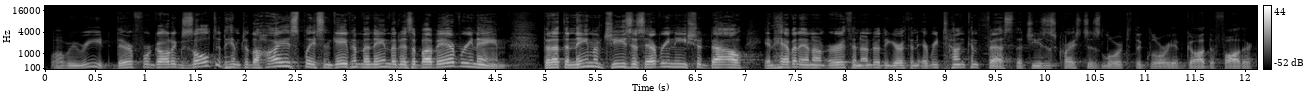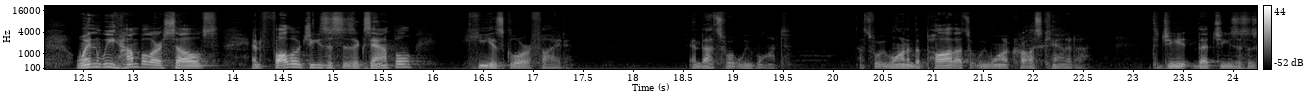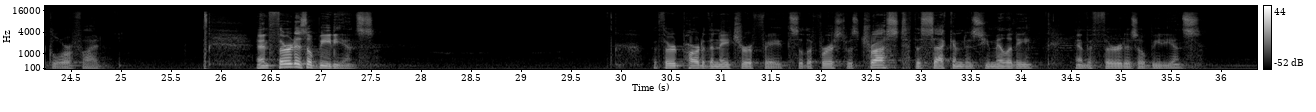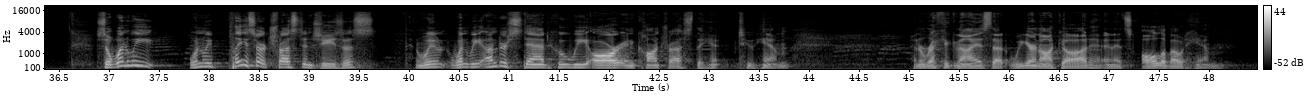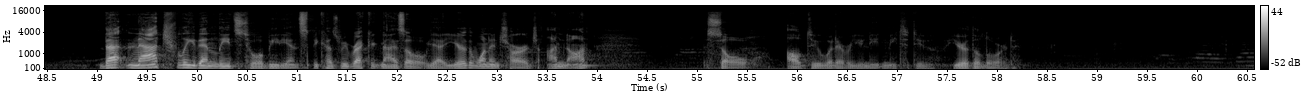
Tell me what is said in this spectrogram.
Well, we read, Therefore God exalted him to the highest place and gave him the name that is above every name, that at the name of Jesus every knee should bow in heaven and on earth and under the earth, and every tongue confess that Jesus Christ is Lord to the glory of God the Father. When we humble ourselves and follow Jesus' example, he is glorified. And that's what we want. That's what we want in the Pas, that's what we want across Canada G- that Jesus is glorified. And third is obedience. The third part of the nature of faith. So the first was trust, the second is humility, and the third is obedience. So when we when we place our trust in Jesus, and when, when we understand who we are in contrast to him, and recognize that we are not God and it's all about him, that naturally then leads to obedience because we recognize, oh, yeah, you're the one in charge. I'm not. So I'll do whatever you need me to do. You're the Lord.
